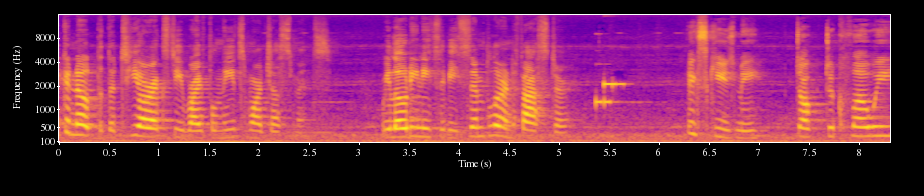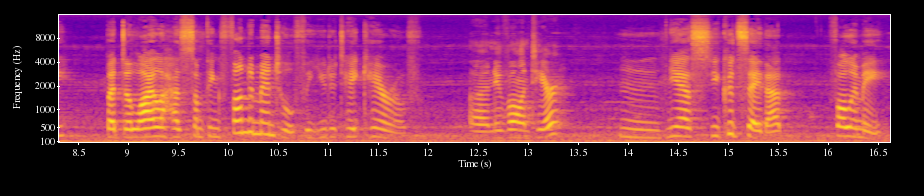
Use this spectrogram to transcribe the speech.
Make a note that the TRXD rifle needs more adjustments. Reloading needs to be simpler and faster. Excuse me, Dr. Chloe, but Delilah has something fundamental for you to take care of. A new volunteer? Hmm, yes, you could say that. Follow me.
